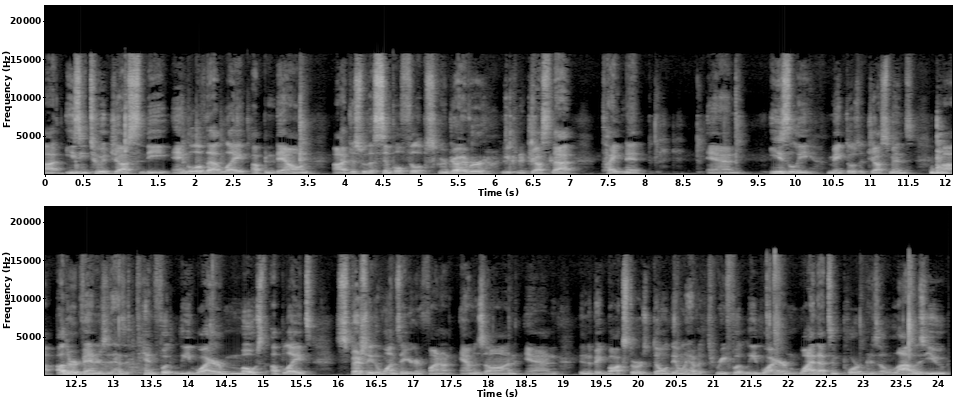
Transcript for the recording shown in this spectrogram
Uh, easy to adjust the angle of that light up and down. Uh, just with a simple Phillips screwdriver, you can adjust that, tighten it, and easily make those adjustments. Uh, other advantages, it has a 10 foot lead wire. Most uplights especially the ones that you're going to find on Amazon and in the big box stores don't. They only have a three foot lead wire and why that's important is it allows you,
